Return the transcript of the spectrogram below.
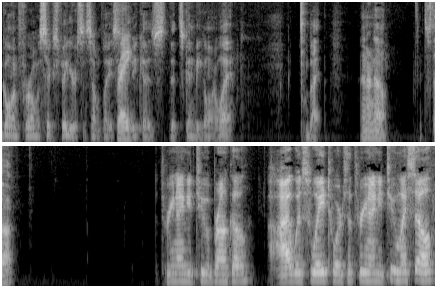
going for almost six figures in some places Right. because it's going to be going away. But I don't know. It's tough. 392 Bronco. I would sway towards the 392 myself.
